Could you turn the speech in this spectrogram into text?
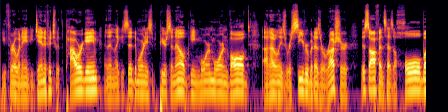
you throw in Andy Janovich with the power game, and then like you said, De'Mornay Pierson-El getting more and more involved, uh, not only as a receiver but as a rusher. This offense has a whole bunch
